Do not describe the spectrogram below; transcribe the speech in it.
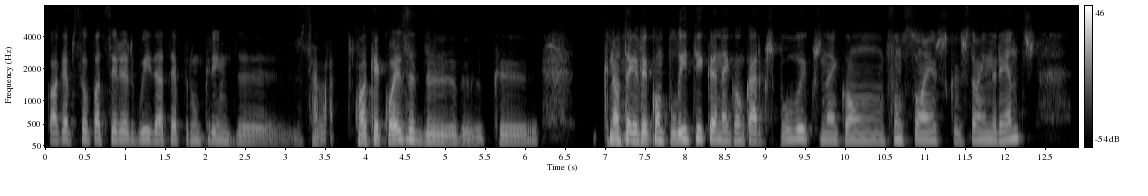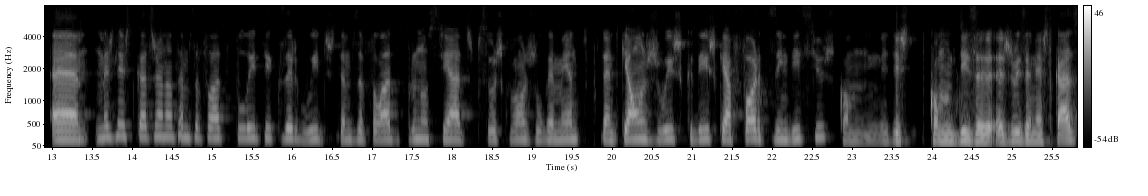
qualquer pessoa pode ser arguída até por um crime de, sei lá, qualquer coisa de, que, que não tem a ver com política, nem com cargos públicos, nem com funções que estão inerentes. Uh, mas neste caso já não estamos a falar de políticos arguídos, estamos a falar de pronunciados, pessoas que vão ao julgamento, portanto, que há um juiz que diz que há fortes indícios, como, existe, como diz a, a juíza neste caso,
